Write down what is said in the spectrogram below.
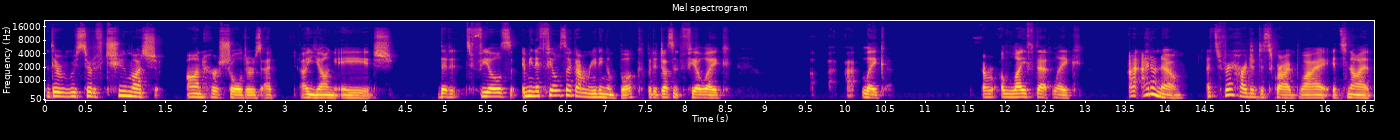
there was sort of too much on her shoulders at a young age that it feels i mean it feels like i'm reading a book but it doesn't feel like uh, like a, a life that like I, I, don't know. It's very hard to describe why it's not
